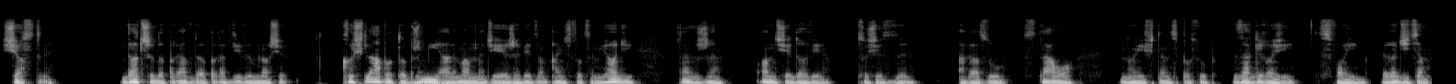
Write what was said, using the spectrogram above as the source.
siostry. Dotrze do prawdy o prawdziwym losie. Koślawo to brzmi, ale mam nadzieję, że wiedzą Państwo, co mi chodzi. Także on się dowie, co się z Arazu stało, no i w ten sposób zagrozi swoim rodzicom.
